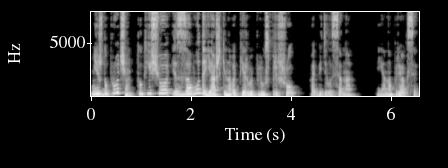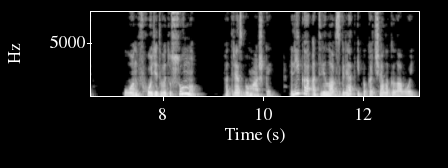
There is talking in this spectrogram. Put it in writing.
«Между прочим, тут еще из завода Яшкиного первый плюс пришел», – обиделась она. Я напрягся. «Он входит в эту сумму?» – потряс бумажкой. Лика отвела взгляд и покачала головой.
